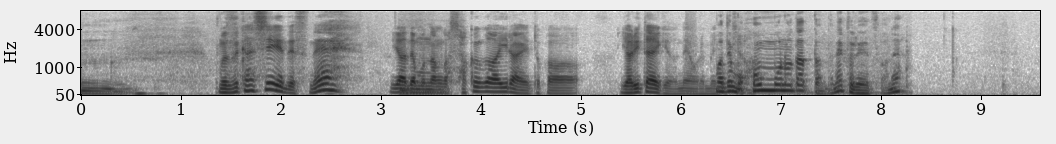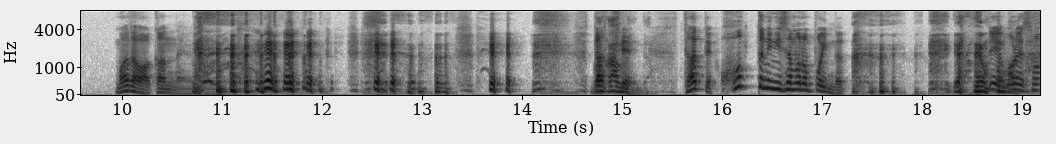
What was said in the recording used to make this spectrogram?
うん。難しいですね。いやでもなんか作画依頼とかやりたいけどね俺めっちゃ、まあでも本物だったんだねとりあえずはね。まだわかんないよね。だ。ってだだって本当に偽物っぽいんだって。いやでも、まあで俺そ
